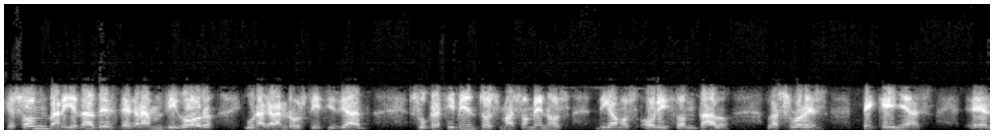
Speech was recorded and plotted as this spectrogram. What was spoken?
que son variedades de gran vigor, una gran rusticidad. Su crecimiento es más o menos, digamos, horizontal. Las flores pequeñas eh,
